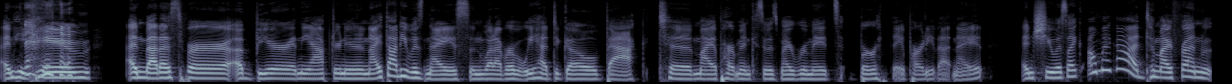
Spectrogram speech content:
And he came and met us for a beer in the afternoon. And I thought he was nice and whatever, but we had to go back to my apartment because it was my roommate's birthday party that night. And she was like, Oh my God, to my friend,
